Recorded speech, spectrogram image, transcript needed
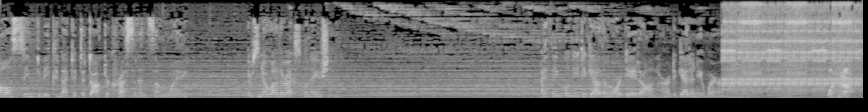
All seem to be connected to Dr. Crescent in some way. There's no other explanation. I think we'll need to gather more data on her to get anywhere. What now?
